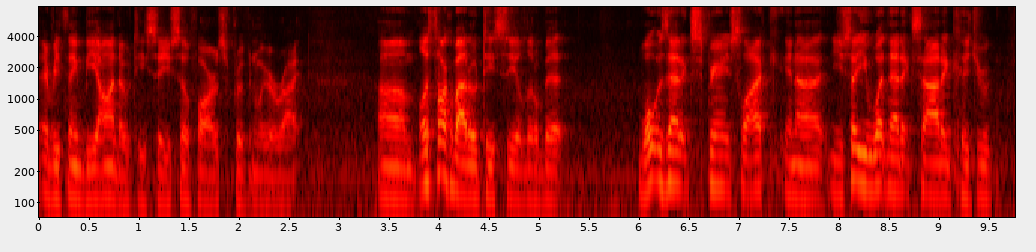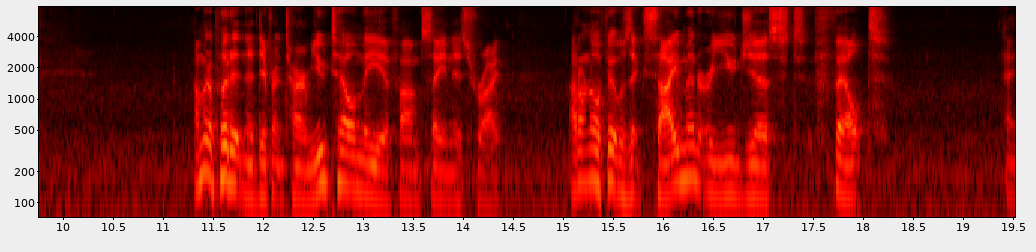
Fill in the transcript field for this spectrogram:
everything beyond OTC so far has proven we were right. Um, let's talk about OTC a little bit. What was that experience like? And uh, you say you wasn't that excited because you're. I'm going to put it in a different term. You tell me if I'm saying this right. I don't know if it was excitement or you just felt. uh,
